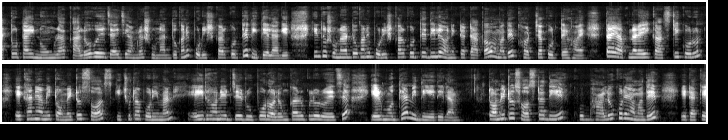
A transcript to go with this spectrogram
এতটাই নোংরা কালো হয়ে যায় যে আমরা সোনার দোকানে পরিষ্কার করতে দিতে লাগে। কিন্তু সোনার দোকানে পরিষ্কার করতে দিলে অনেকটা টাকাও আমাদের খরচা করতে হয়। তাই আপনারা এই কাজটি করুন। এখানে আমি টমেটো সস কিছুটা পরিমাণ, এই ধরনের যে রূপোর অলঙ্কারগুলো রয়েছে, এর মধ্যে আমি দিয়ে দিলাম। টমেটো সসটা দিয়ে খুব ভালো করে আমাদের এটাকে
